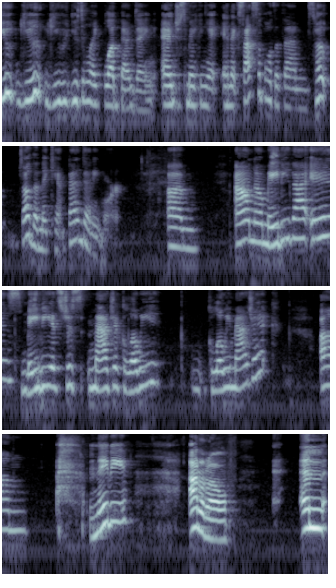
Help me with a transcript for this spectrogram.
you you you using like blood bending and just making it inaccessible to them so so then they can't bend anymore um i don't know maybe that is maybe it's just magic glowy glowy magic um Maybe. I don't know. And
